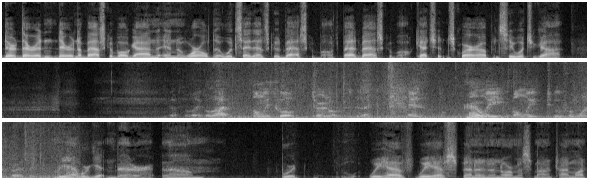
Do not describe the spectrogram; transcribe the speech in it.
they're they're in they're in the basketball guy in the, in the world that would say that's good basketball. It's bad basketball. Catch it and square up and see what you got. You have to like a lot, only 12 turnovers today, and Yeah. only only two from one person. Yeah, we're getting better. Um, we're we have we have spent an enormous amount of time on,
